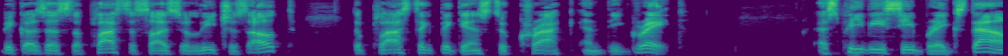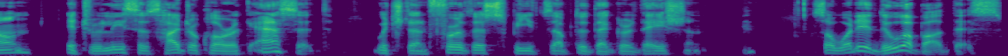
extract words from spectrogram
because as the plasticizer leaches out, the plastic begins to crack and degrade. As PVC breaks down, it releases hydrochloric acid, which then further speeds up the degradation. So, what do you do about this?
